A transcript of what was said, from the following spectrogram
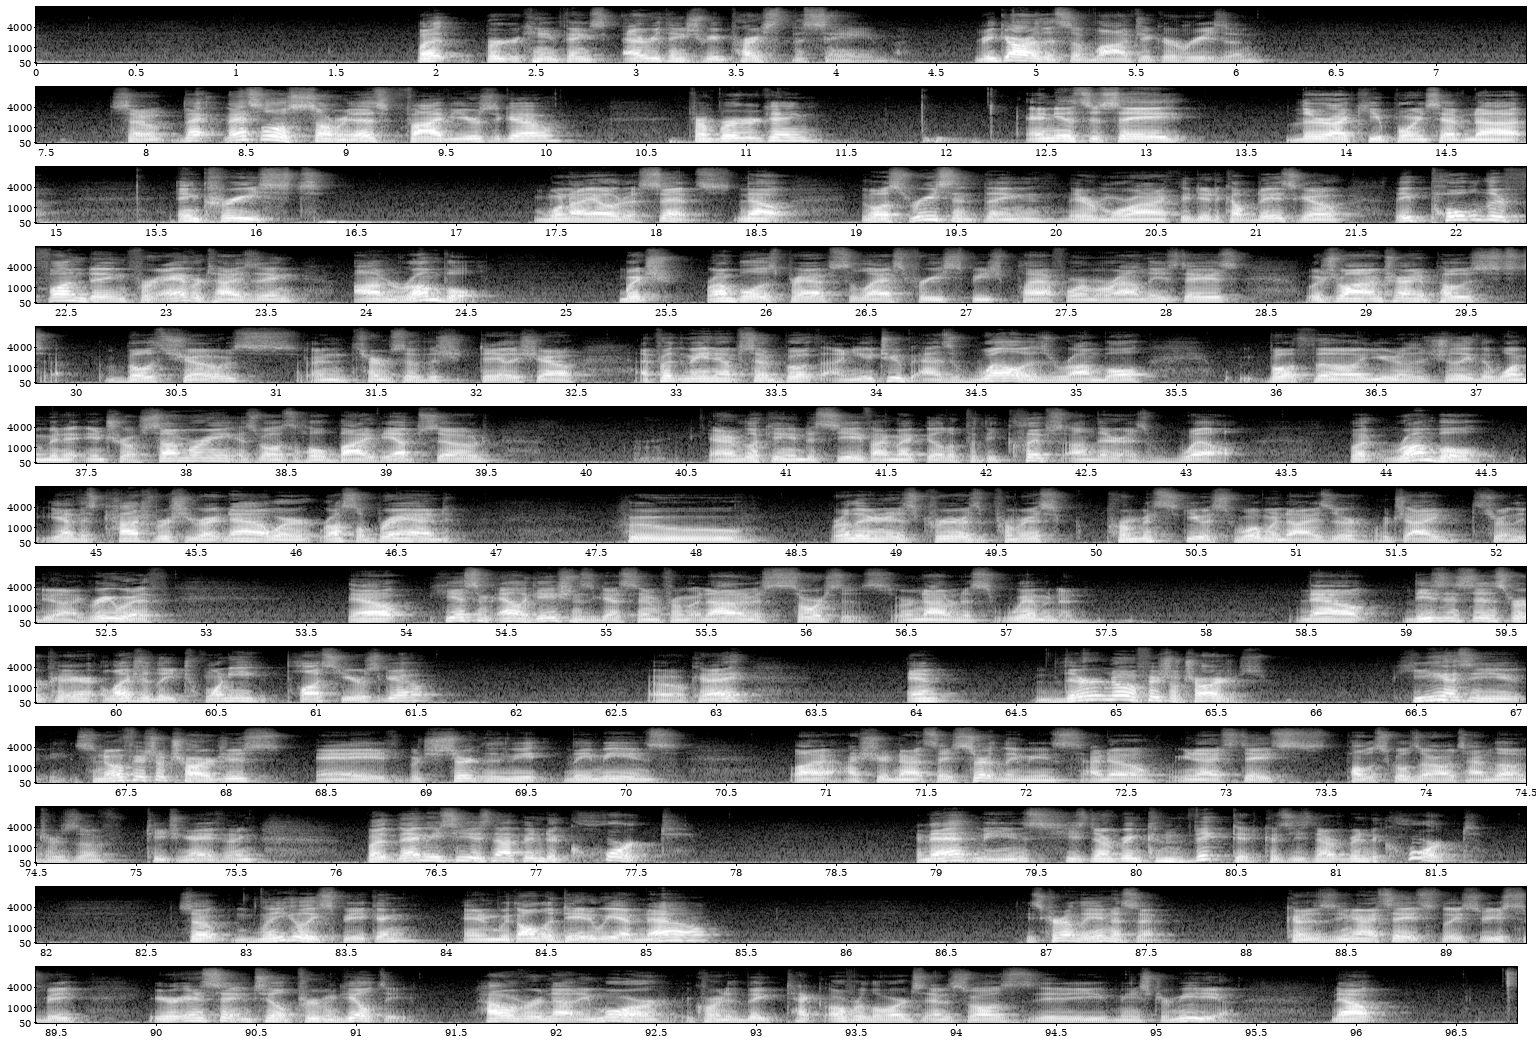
But Burger King thinks everything should be priced the same, regardless of logic or reason. So that, that's a little summary. That's five years ago from Burger King. And needless to say, their IQ points have not increased one iota since. Now, the most recent thing they were moronically did a couple days ago, they pulled their funding for advertising on Rumble, which Rumble is perhaps the last free speech platform around these days, which is why I'm trying to post both shows in terms of the daily show. I put the main episode both on YouTube as well as Rumble, both the you know usually the one minute intro summary as well as the whole body of the episode. And I'm looking to see if I might be able to put the clips on there as well. But Rumble, you have this controversy right now where Russell Brand, who earlier in his career as a promis- promiscuous womanizer, which I certainly do not agree with. Now, he has some allegations against him from anonymous sources or anonymous women. Now, these incidents were allegedly 20 plus years ago. Okay. And there are no official charges. He has any, so no official charges, eh, which certainly means, well, I should not say certainly means, I know United States public schools are all time low in terms of teaching anything, but that means he has not been to court and that means he's never been convicted because he's never been to court. So, legally speaking, and with all the data we have now, he's currently innocent. Because the United States, at least it used to be, you're innocent until proven guilty. However, not anymore, according to the big tech overlords and as well as the mainstream media. Now,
